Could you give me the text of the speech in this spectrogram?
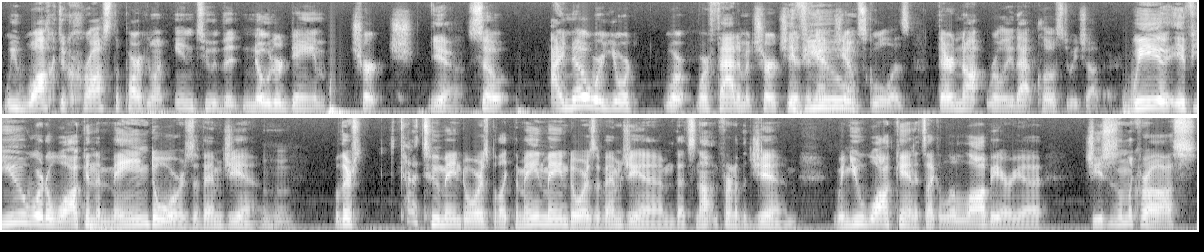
we walked across the parking lot into the Notre Dame church. Yeah. So I know where your where, where Fatima Church is If and you- MGM school is. They're not really that close to each other. We if you were to walk in the main doors of MGM, Mhm. well, there's kind of two main doors, but like the main main doors of MGM that's not in front of the gym. When you walk in, it's like a little lobby area. Jesus on the cross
